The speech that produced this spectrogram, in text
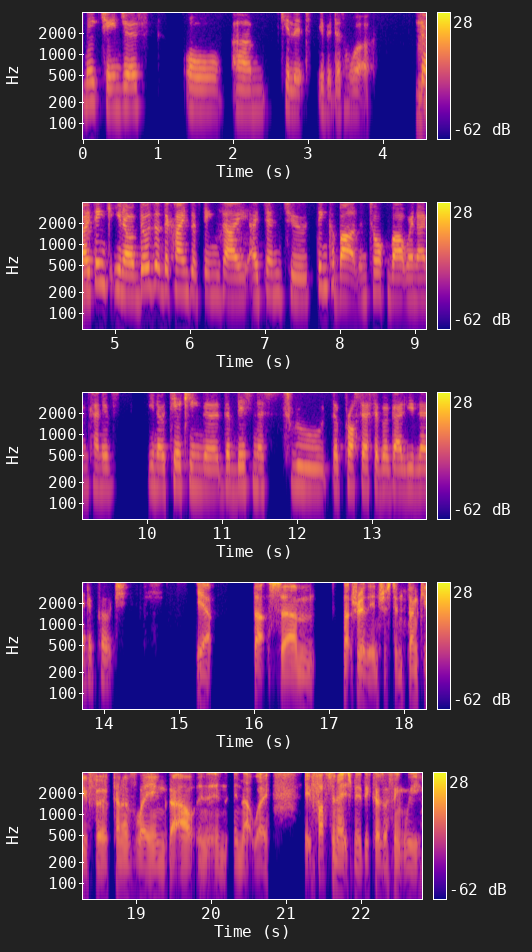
make changes or um, kill it if it doesn't work. So I hmm. think you know those are the kinds of things I I tend to think about and talk about when I'm kind of you know taking the the business through the process of a value led approach. Yeah, that's um that's really interesting. Thank you for kind of laying that out in in, in that way. It fascinates me because I think we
